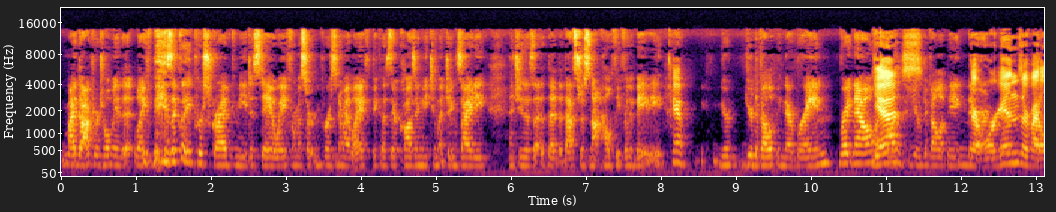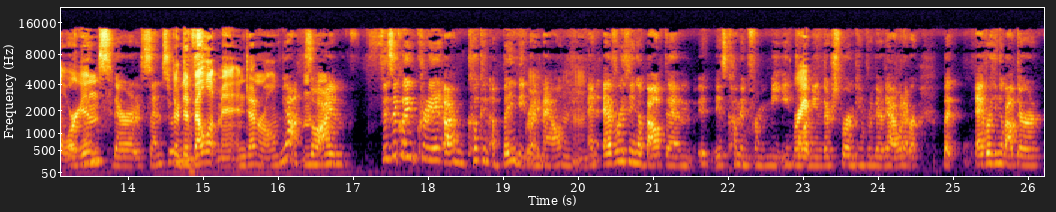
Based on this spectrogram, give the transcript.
my doctor told me that like basically prescribed me to stay away from a certain person in my life because they're causing me too much anxiety, and she says that, that that's just not healthy for the baby. Yeah. you're you're developing their brain right now. Yes. you're developing Their their, organs, their vital organs, their sensory, their development in general. Yeah, so Mhm. I'm physically create. I'm cooking a baby right now Mhm. and everything about them is coming from me. Well, Right. I mean, their sperm came from their dad, whatever. But everything about their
